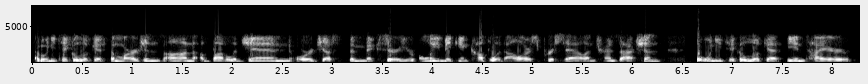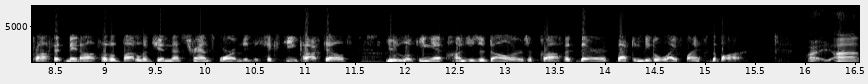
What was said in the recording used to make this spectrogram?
And when you take a look at the margins on a bottle of gin or just the mixer, you're only making a couple of dollars per sale and transaction. But when you take a look at the entire profit made off of a bottle of gin that's transformed into 16 cocktails, you're looking at hundreds of dollars of profit there. That can be the lifeline for the bar. All right. Uh-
